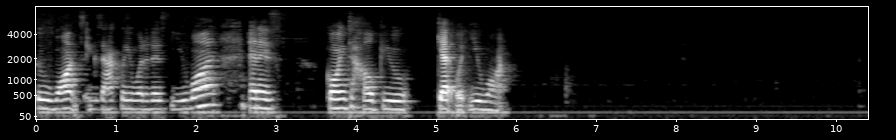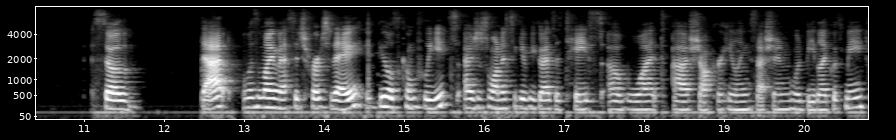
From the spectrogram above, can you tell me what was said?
who wants exactly what it is you want and is going to help you get what you want. So that was my message for today. It feels complete. I just wanted to give you guys a taste of what a chakra healing session would be like with me.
